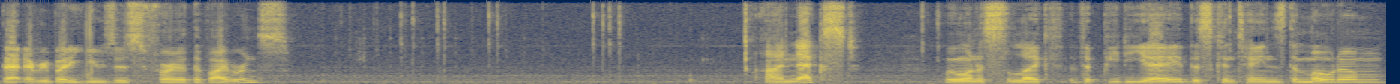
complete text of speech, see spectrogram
that everybody uses for the Vibrants. Uh, next, we want to select the PDA. This contains the modem,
